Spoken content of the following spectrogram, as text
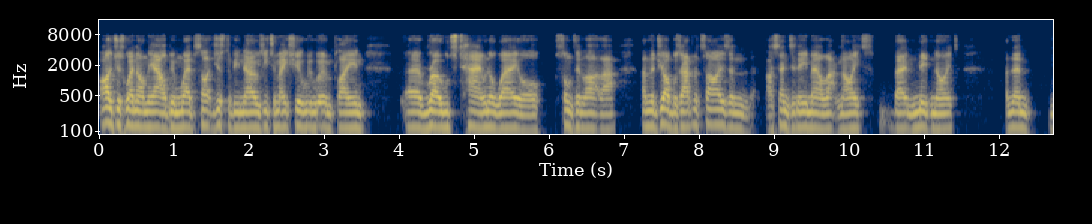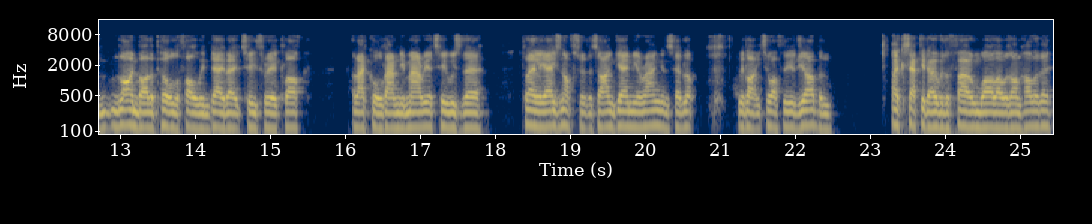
I just went on the Albion website just to be nosy to make sure we weren't playing uh, Rhodes Town away or something like that. And the job was advertised, and I sent an email that night about midnight, and then lined by the pool the following day about two, three o'clock. A lad called Andy Marriott, who was the player liaison officer at the time, gave me a ring and said, "Look, we'd like you to offer you a job," and I accepted over the phone while I was on holiday.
